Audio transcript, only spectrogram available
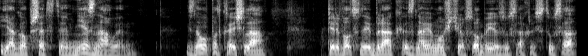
Ja go przedtem nie znałem. I znowu podkreśla pierwotny brak znajomości osoby Jezusa Chrystusa.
